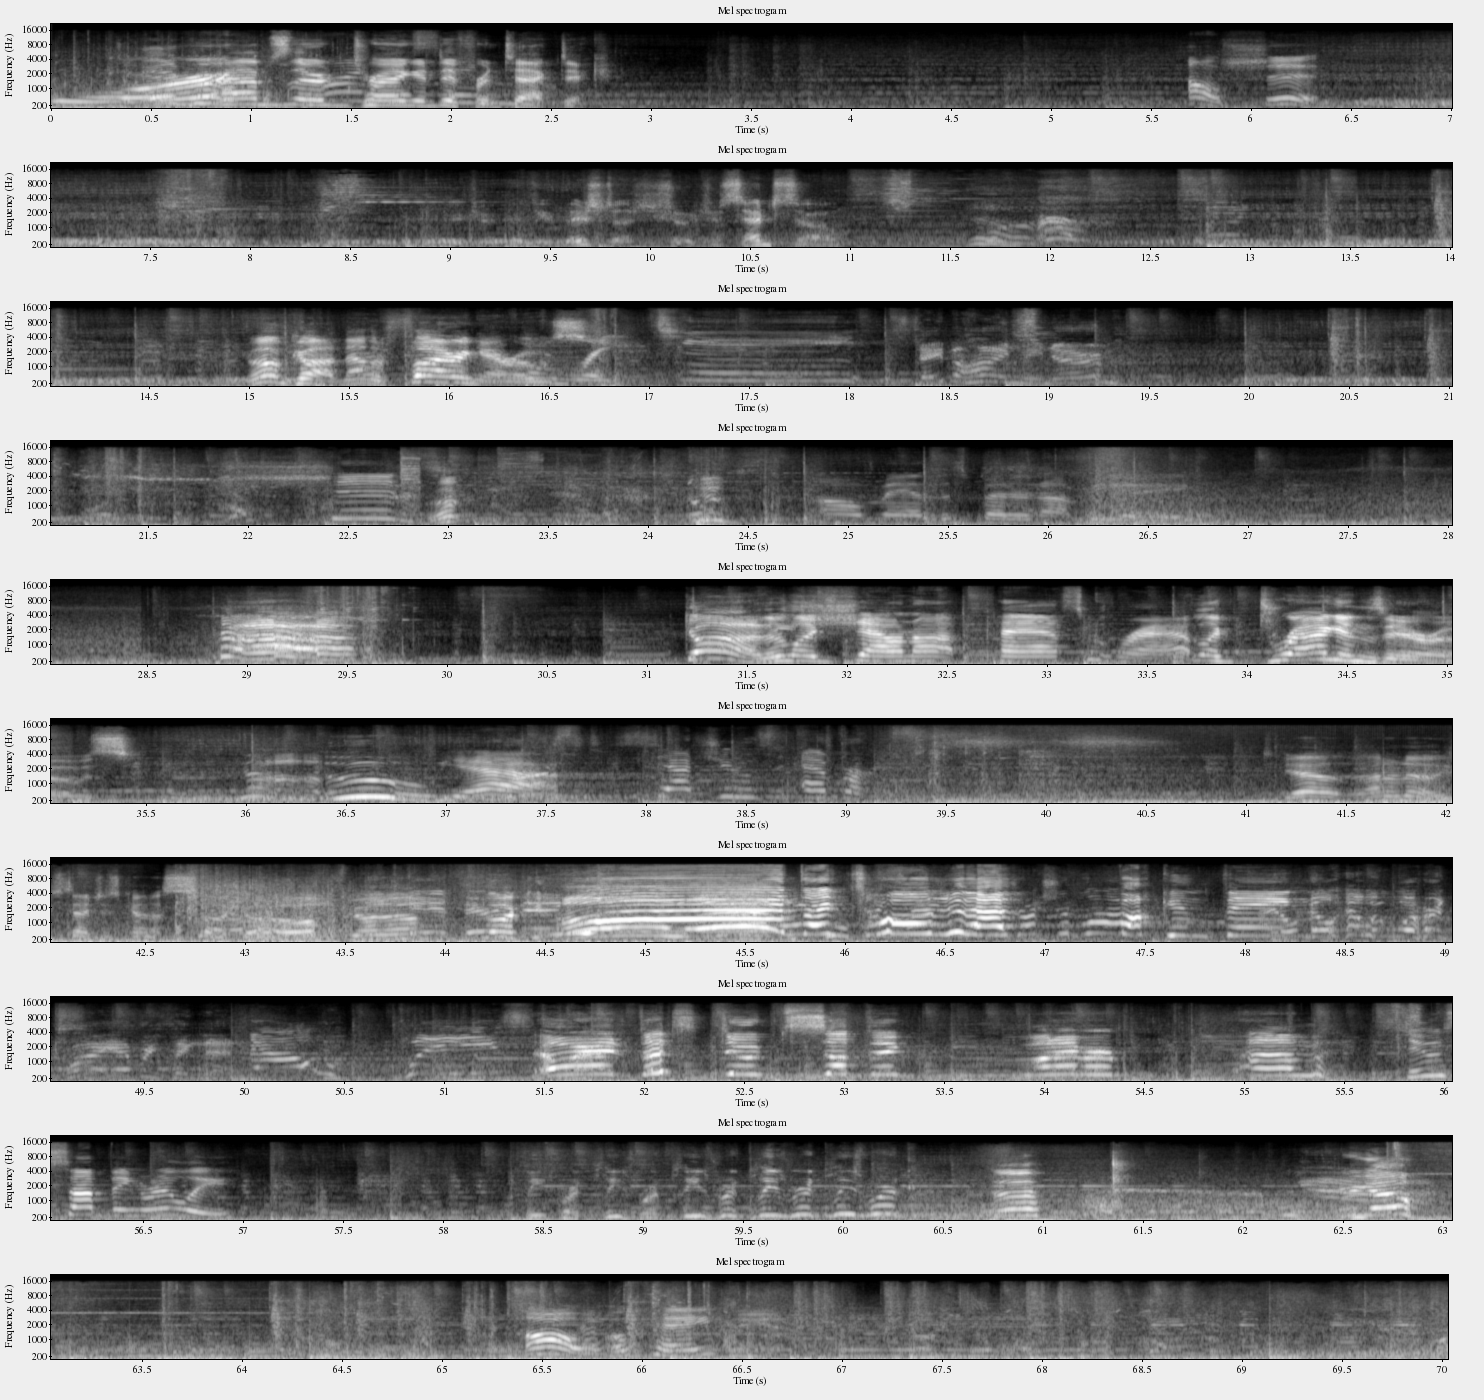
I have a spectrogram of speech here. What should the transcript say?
Or perhaps they're trying a different tactic. Oh shit. If you missed should have just said so. Oh god, now they're firing arrows. Great. Stay behind me, Nurm. Shit. Oh, Oh man, this better not be a. ah! God, they're like Shall not pass crap. they're like dragon's arrows. Ooh, yeah. Statues ever. Yeah, I don't know. These statues kind of suck. Oh, gonna can't very fucking. Oh, What? what? I told you that Structure block. fucking thing. I don't know how it works. Try everything then. No, please. All right, let's do something. Whatever. Um. Do something, really. Please work, please work, please work, please work, please work. Uh. Here we go. Oh, okay.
